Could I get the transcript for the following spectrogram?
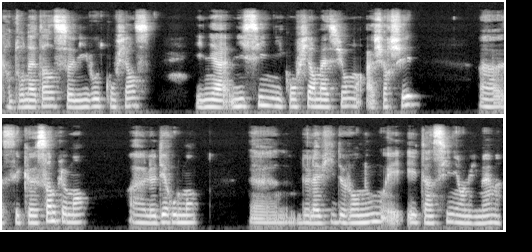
quand on atteint ce niveau de confiance, il n'y a ni signe ni confirmation à chercher. Euh, c'est que simplement euh, le déroulement de la vie devant nous est, est un signe en lui-même.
